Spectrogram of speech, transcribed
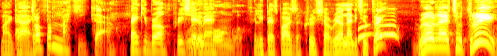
My guy. Tropa Mágica. Thank you, bro. Appreciate it, man. Pongo. Felipe Esparza, Cruz Show, Real 92.3. Real nice two three.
